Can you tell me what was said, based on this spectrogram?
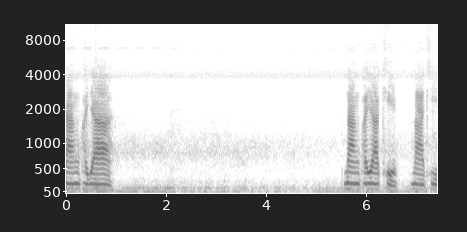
นางพญา นางพญาเขกนาคี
